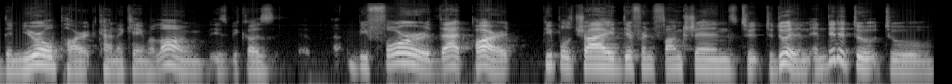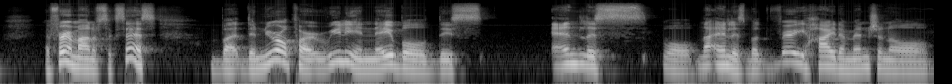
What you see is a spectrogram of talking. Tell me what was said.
the neural part kind of came along, is because before that part, people tried different functions to, to do it and, and did it to, to a fair amount of success. But the neural part really enabled this endless, well, not endless, but very high dimensional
